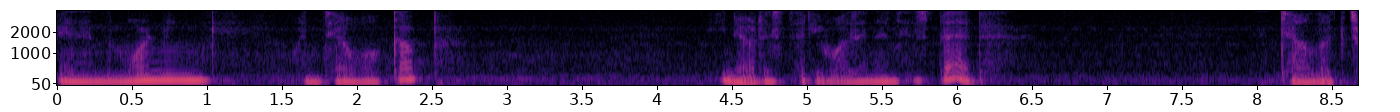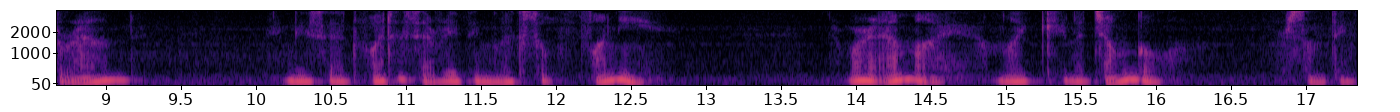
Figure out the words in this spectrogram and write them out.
And in the morning, when Teo woke up, noticed that he wasn't in his bed. Teo looked around and he said, Why does everything look so funny? Where am I? I'm like in a jungle or something.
